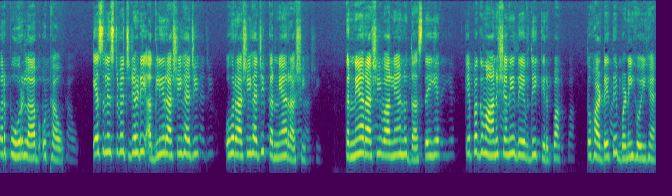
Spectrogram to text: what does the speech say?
ਭਰਪੂਰ ਲਾਭ ਉਠਾਓ। ਇਸ ਲਿਸਟ ਵਿੱਚ ਜਿਹੜੀ ਅਗਲੀ ਰਾਸ਼ੀ ਹੈ ਜੀ, ਉਹ ਰਾਸ਼ੀ ਹੈ ਜੀ ਕੰਨਿਆ ਰਾਸ਼ੀ। ਕੰਨਿਆ ਰਾਸ਼ੀ ਵਾਲਿਆਂ ਨੂੰ ਦੱਸ ਦਈਏ ਕਿ ਭਗਵਾਨ ਸ਼ਨੀ ਦੇਵ ਦੀ ਕਿਰਪਾ ਤੁਹਾਡੇ ਤੇ ਬਣੀ ਹੋਈ ਹੈ।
